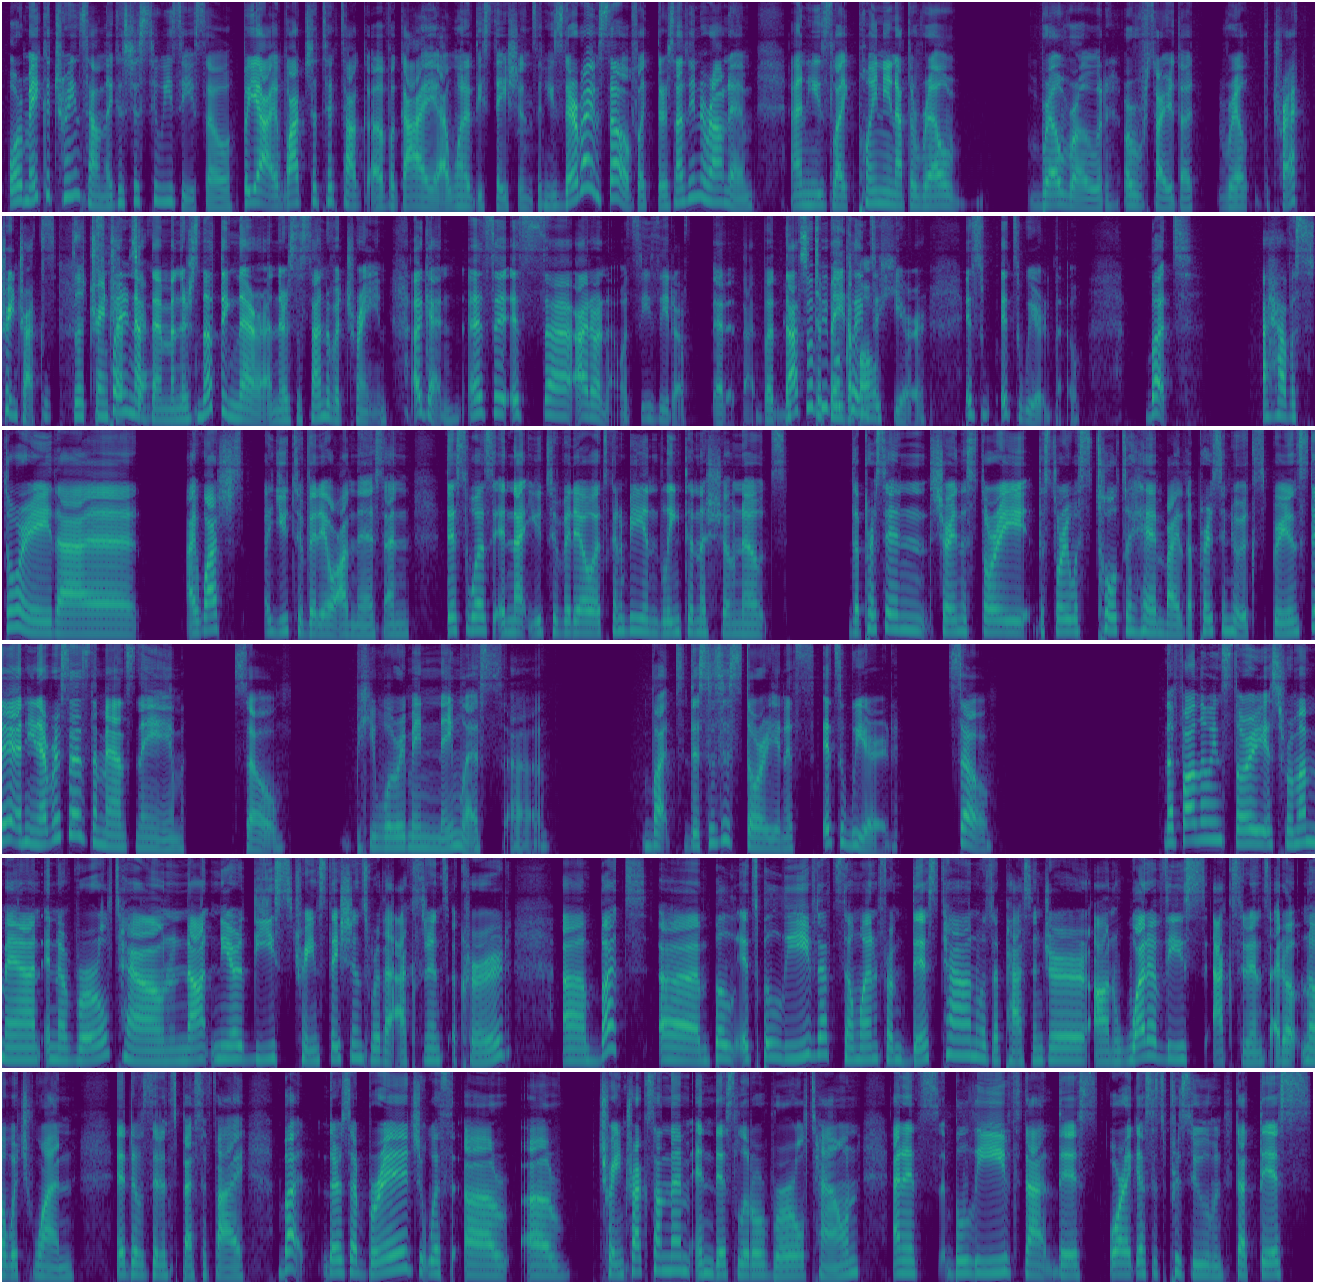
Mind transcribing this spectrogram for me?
Or make a train sound. Like it's just too easy. So, but yeah, I watched a TikTok of a guy at one of these stations and he's there by himself. Like there's nothing around him. And he's like pointing at the rail railroad or sorry, the rail the track train tracks The train pointing tracks. at them and there's nothing there and there's the sound of a train again it's it's uh, i don't know it's easy to edit that but that's It's what people claim to hear. It's it's weird though. But i have a story that i watched a youtube video on this and this was in that youtube video. It's going to be in, linked in the show notes. The person sharing the story the story was told to him by the person who experienced it and he never says the man's name. So he will remain nameless uh but this is his story and it's it's weird. So the following story is from a man in a rural town not near these train stations where the accidents occurred um, but um, bel it's believed that someone from this town was a passenger on one of these accidents. I don't know which one. It does- didn't specify. But there's a bridge with uh, uh, train tracks on them in this little rural town. And it's believed that this, or I guess it's presumed that this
